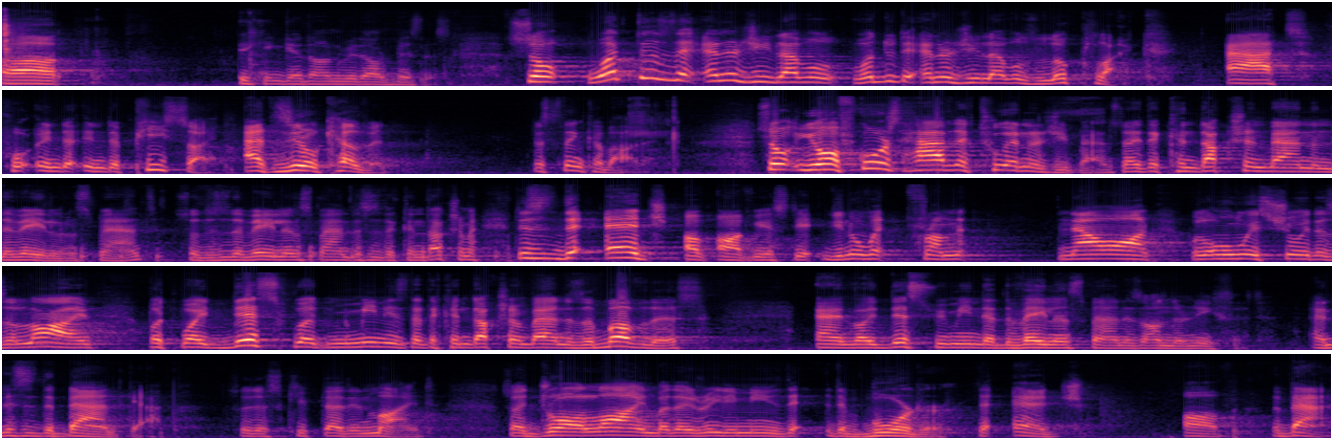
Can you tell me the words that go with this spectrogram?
uh, we can get on with our business. So what does the energy level, what do the energy levels look like at, for in, the, in the P side at zero Kelvin? Let's think about it. So you of course have the two energy bands, right? The conduction band and the valence band. So this is the valence band, this is the conduction band. This is the edge of obviously, you know, what from now on, we'll always show it as a line, but what this, would mean is that the conduction band is above this, and by this we mean that the valence band is underneath it. And this is the band gap. So just keep that in mind. So I draw a line, but I really mean the, the border, the edge of the band.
